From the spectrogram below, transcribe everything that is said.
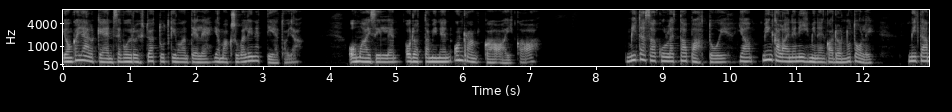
jonka jälkeen se voi ryhtyä tutkimaan tele- ja maksuvälinetietoja. Omaisille odottaminen on rankkaa aikaa. Mitä Sakulle tapahtui ja minkälainen ihminen kadonnut oli? Mitä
